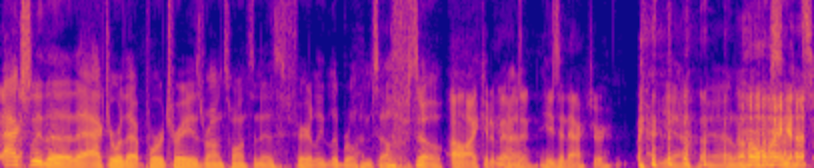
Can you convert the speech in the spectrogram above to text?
Actually, the the actor where that portrays Ron Swanson is fairly liberal himself. So oh, I could Yeah. imagine he's an actor. yeah, yeah. Oh my sense.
